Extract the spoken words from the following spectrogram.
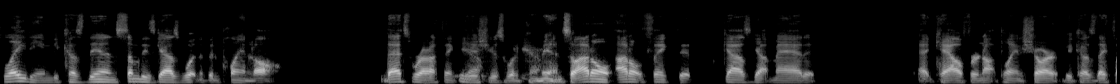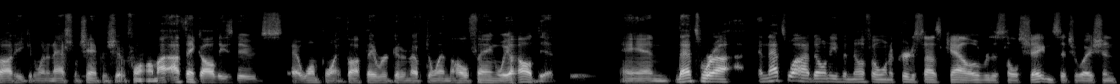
played him because then some of these guys wouldn't have been playing at all. That's where I think the Yeah. issues would have come in. So I don't I don't think that guys got mad at at Cal for not playing Sharpe because they thought he could win a national championship for them. I, I think all these dudes at one point thought they were good enough to win the whole thing. We all did. And that's where I and that's why I don't even know if I want to criticize Cal over this whole Shaedon situation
